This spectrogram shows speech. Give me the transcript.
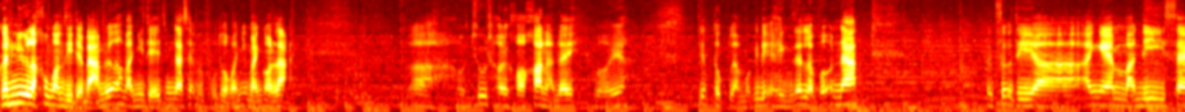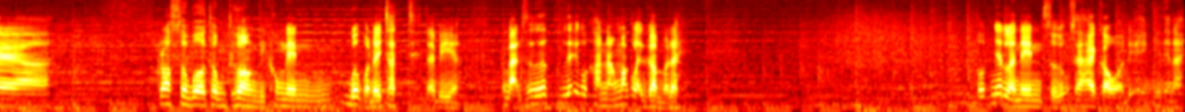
gần như là không còn gì để bám nữa. Và như thế chúng ta sẽ phụ thuộc vào những bánh còn lại. À, một chút hơi khó khăn ở đây với tiếp tục là một cái địa hình rất là vỡ nát. Thực sự thì à, anh em mà đi xe crossover thông thường thì không nên bước vào đây thật tại vì các bạn sẽ rất dễ có khả năng mắc lại gầm ở đây. Tốt nhất là nên sử dụng xe hai cầu ở địa hình như thế này.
